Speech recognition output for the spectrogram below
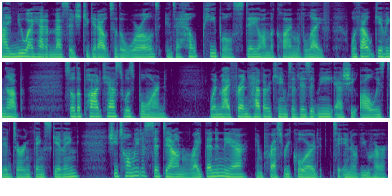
I knew I had a message to get out to the world and to help people stay on the climb of life without giving up. So the podcast was born. When my friend Heather came to visit me, as she always did during Thanksgiving, she told me to sit down right then and there and press record to interview her.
